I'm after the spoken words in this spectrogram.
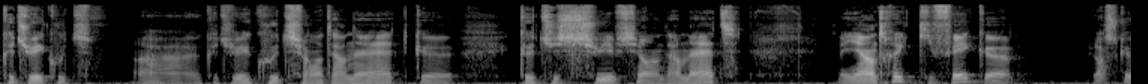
que tu écoutes, que tu écoutes sur Internet, que, que tu suives sur Internet. Il y a un truc qui fait que lorsque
